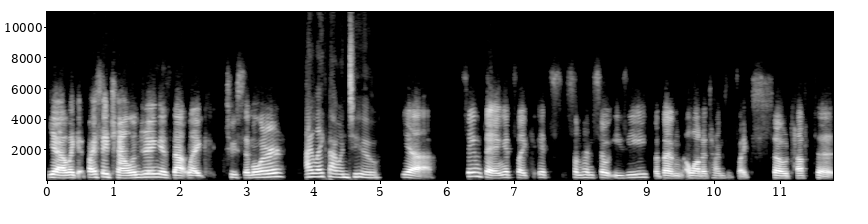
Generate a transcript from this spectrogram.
Yeah, like if I say challenging, is that like too similar? I like that one too. Yeah. Same thing. It's like it's sometimes so easy, but then a lot of times it's like so tough to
